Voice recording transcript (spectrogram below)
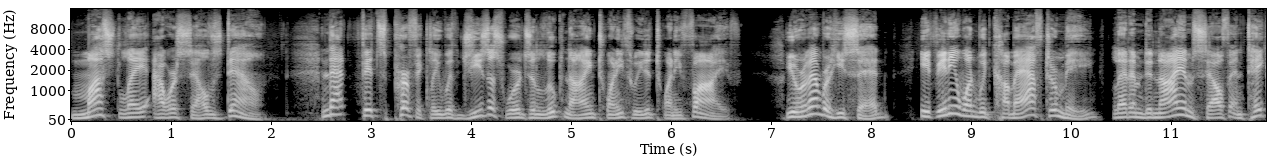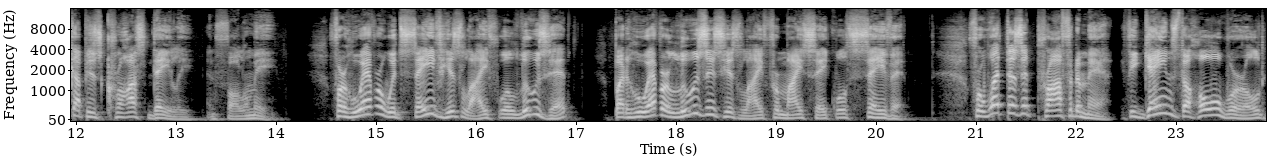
must lay ourselves down. And that fits perfectly with Jesus' words in Luke 9 23 to 25. You remember he said, If anyone would come after me, let him deny himself and take up his cross daily and follow me. For whoever would save his life will lose it, but whoever loses his life for my sake will save it. For what does it profit a man if he gains the whole world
